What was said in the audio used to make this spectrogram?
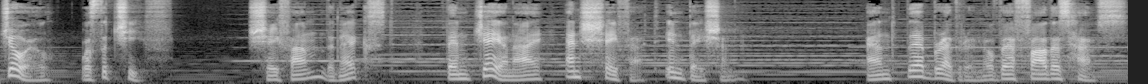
Joel was the chief, Shapham the next, then Jaanai and Shaphat in Bashan, and their brethren of their father's house,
